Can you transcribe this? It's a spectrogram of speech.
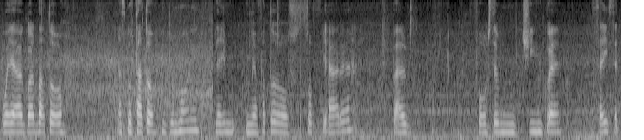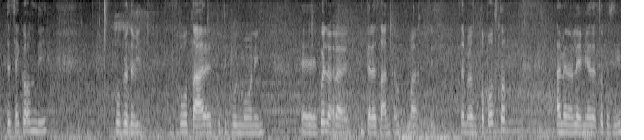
poi ha guardato, ha ascoltato i polmoni. Lei mi ha fatto soffiare per forse un 5, 6, 7 secondi. Proprio devi vuotare tutti i polmoni. E quello era interessante, ma sì, sembra tutto a posto. Almeno lei mi ha detto così.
